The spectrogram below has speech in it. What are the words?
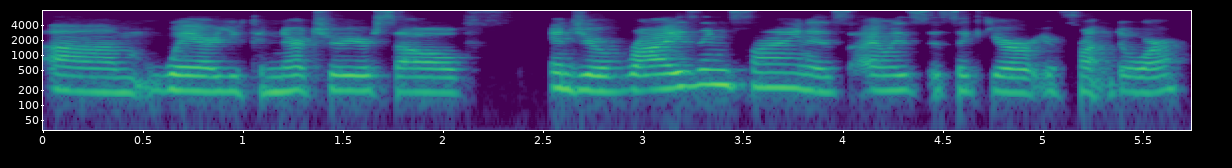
um, where you can nurture yourself. And your rising sign is I always it's like your your front door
